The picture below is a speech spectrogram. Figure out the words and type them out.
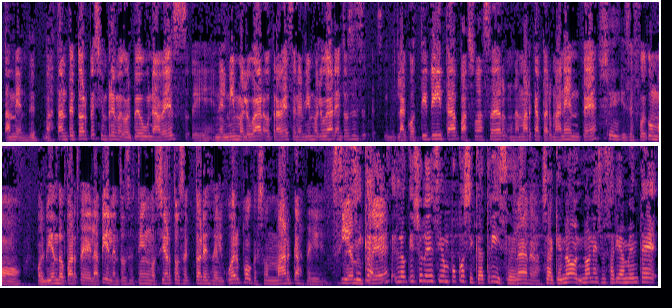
También, de bastante torpe, siempre me golpeo una vez eh, en el mismo lugar, otra vez en el mismo lugar, entonces la costillita pasó a ser una marca permanente Sí. y se fue como volviendo parte de la piel, entonces tengo ciertos sectores del cuerpo que son marcas de siempre. Cica- lo que yo le decía un poco cicatrices. Claro. O sea, que no, no necesariamente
